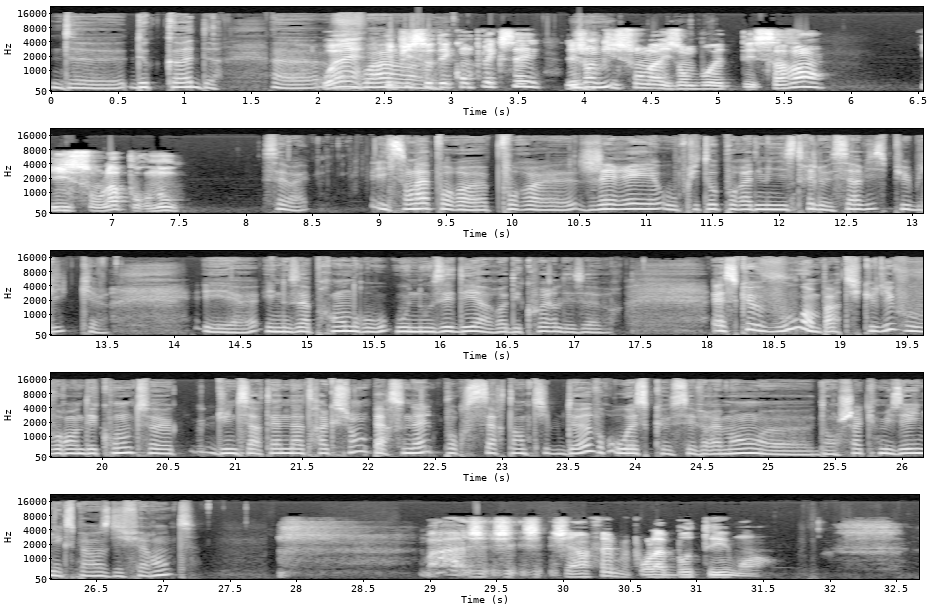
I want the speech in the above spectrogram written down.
de, de, code. Ouais, voir, et puis se décomplexer. Les gens mm -hmm. qui sont là, ils ont beau être des savants, ils sont là pour nous. C'est vrai. Ils sont là pour, euh, pour euh, gérer ou plutôt pour administrer le service public et, euh, et nous apprendre ou, ou, nous aider à redécouvrir les œuvres. Est-ce que vous, en particulier, vous vous rendez compte d'une certaine attraction personnelle pour certains types d'œuvres ou est-ce que c'est vraiment euh, dans chaque musée une expérience différente? Bah, J'ai un faible pour la beauté, moi.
